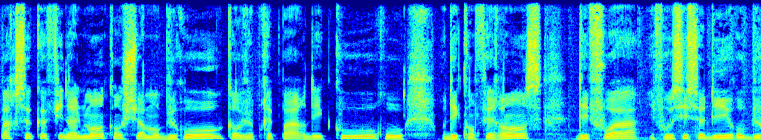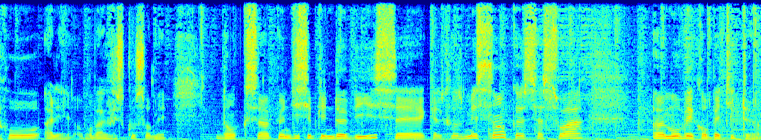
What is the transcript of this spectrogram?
parce que finalement, quand je suis à mon bureau, quand je prépare des cours ou, des conférences, des fois, il faut aussi se dire au bureau, allez, on va jusqu'au sommet. Donc c'est un peu une discipline de vie, c'est quelque chose, mais sans que ça soit un mauvais compétiteur.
